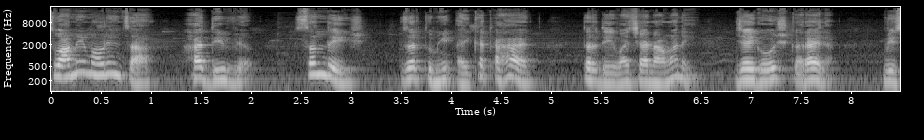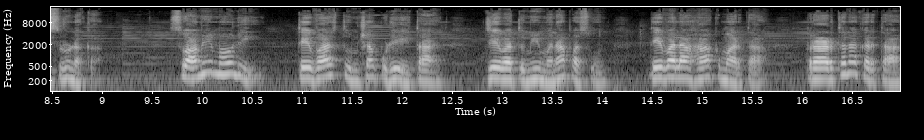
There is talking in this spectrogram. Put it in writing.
स्वामी माऊलींचा हा दिव्य संदेश जर तुम्ही ऐकत आहात तर देवाच्या नावाने जयघोष करायला विसरू नका. स्वामी माऊली तेव्हाच तुमच्यापुढे येतात. जेव्हा तुम्ही मनापासून देवाला हाक मारता प्रार्थना करता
